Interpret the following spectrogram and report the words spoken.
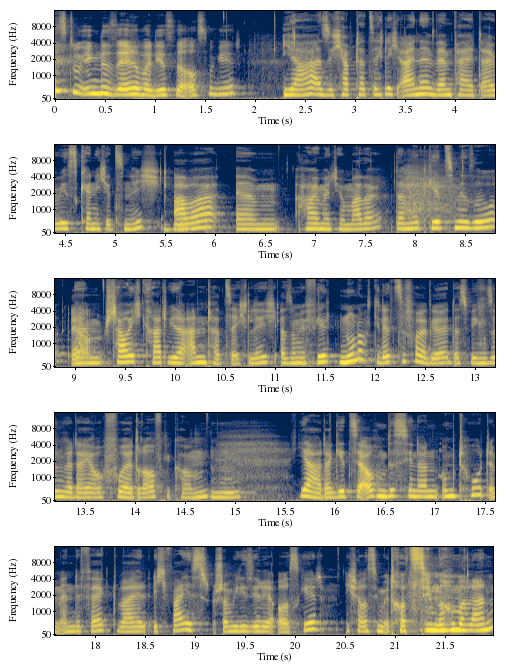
Hast du irgendeine Serie, bei der es da auch so geht? Ja, also ich habe tatsächlich eine, Vampire Diaries kenne ich jetzt nicht, Mhm. aber ähm, How I Met Your Mother, damit geht es mir so. Ja. Ähm, Schaue ich gerade wieder an tatsächlich. Also mir fehlt nur noch die letzte Folge, deswegen sind wir da ja auch vorher drauf gekommen. Mhm. Ja, da geht es ja auch ein bisschen dann um Tod im Endeffekt, weil ich weiß schon, wie die Serie ausgeht. Ich schaue sie mir trotzdem nochmal an.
